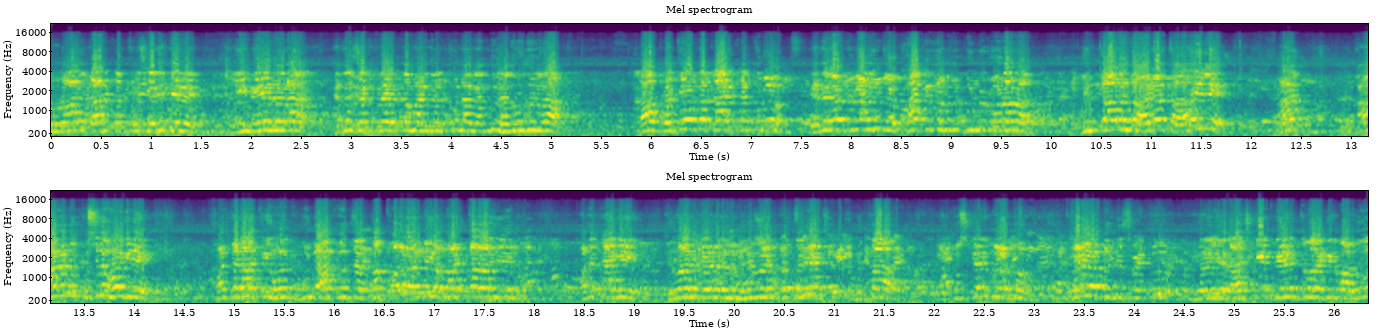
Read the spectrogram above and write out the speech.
ನೂರಾರು ಕಾರ್ಯಕರ್ತರು ಸೇರಿದ್ದೇವೆ. ನೀವೇನಾರ ಹೆದರ್ಸಕ್ಕೆ ಪ್ರಯತ್ನ ಮಾಡಿದ್ರು ನಾವೆಂದೂ ಹೆದರುವುದಿಲ್ಲ. ನಾವು ಪ್ರತಿಯೊಬ್ಬ ಕಾರ್ಯಕರ್ತರು ಎದೆಗಟ್ಟು ಹಾಕಿ ನಮ್ಮನ್ನು ಗುಂಡು ನೋಡೋಣ. ಇಂಥ ಒಂದು ಆಡಳಿತ ಇಲ್ಲಿ? ಕಾನೂನು ಕುಸಿದು ಹೋಗಿದೆ ಮಧ್ಯರಾತ್ರಿ ಹೋಗಿ ಗುಂಡು ಹಾಕುವಂತ ತಪ್ಪುಗಳನ್ನು ಈಗ ಇದೆ ಅದಕ್ಕಾಗಿ ಜಿಲ್ಲಾಧಿಕಾರಿಗಳನ್ನು ಮನವಿ ಮಾಡಿಕೊಳ್ತೇನೆ ಇಂಥ ದುಷ್ಕರ್ಮಿಗಳನ್ನು ತಕ್ಷಣವೇ ಬಂಧಿಸಬೇಕು. ಇದರಲ್ಲಿ ರಾಜಕೀಯ ಪ್ರೇರಿತವಾಗಿರಬಾರ್ದು.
